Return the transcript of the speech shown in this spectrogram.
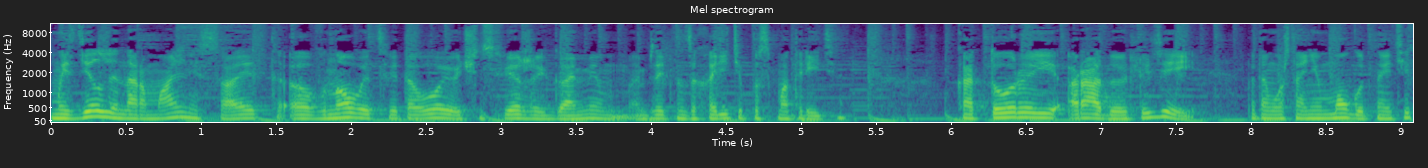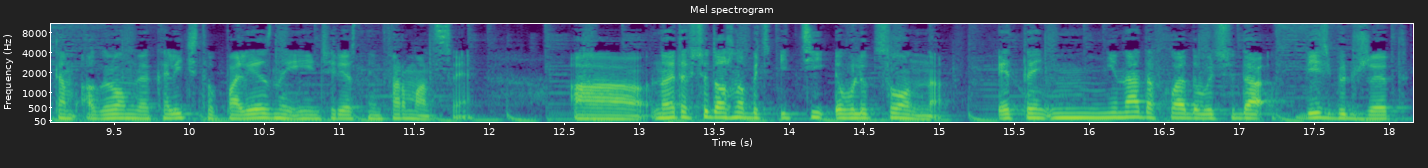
мы сделали нормальный сайт э, в новой цветовой, очень свежей гамме, обязательно заходите, посмотрите, который радует людей, потому что они могут найти там огромное количество полезной и интересной информации. А, но это все должно быть идти эволюционно. Это не надо вкладывать сюда весь бюджет,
